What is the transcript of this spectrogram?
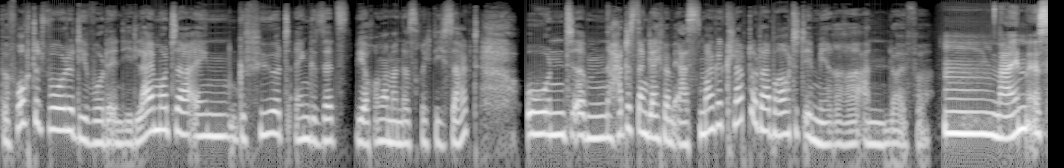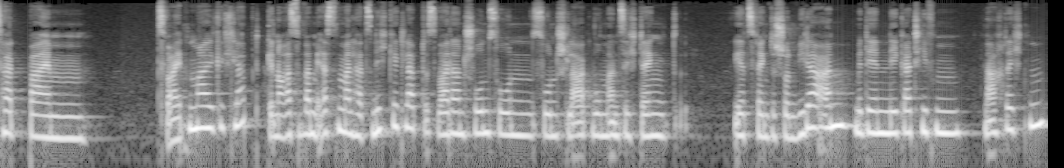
befruchtet wurde, die wurde in die Leihmutter eingeführt, eingesetzt, wie auch immer man das richtig sagt. Und ähm, hat es dann gleich beim ersten Mal geklappt oder brauchtet ihr mehrere Anläufe? Mm, nein, es hat beim zweiten Mal geklappt. Genau, also beim ersten Mal hat es nicht geklappt. Das war dann schon so ein, so ein Schlag, wo man sich denkt, jetzt fängt es schon wieder an mit den negativen Nachrichten.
